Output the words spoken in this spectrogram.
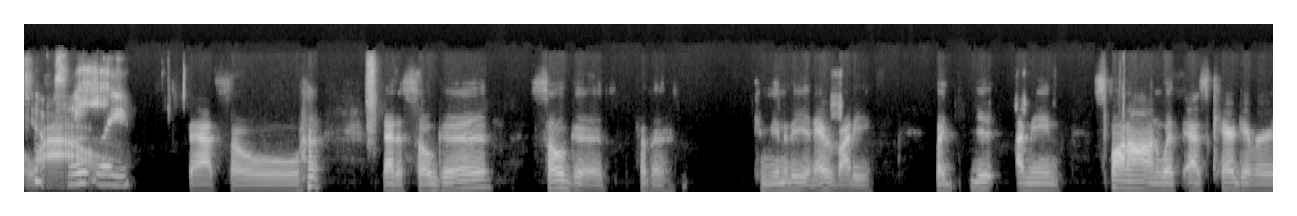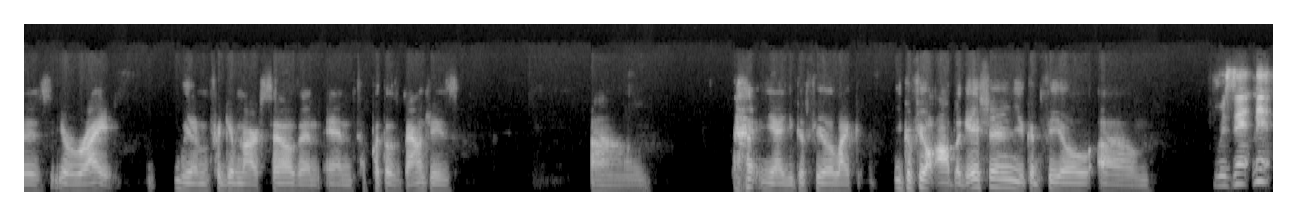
Wow. Absolutely that's so that is so good so good for the community and everybody. But you, i mean spot on with as caregivers you're right. We haven't forgiven ourselves and and to put those boundaries um yeah you could feel like you could feel obligation you could feel um resentment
